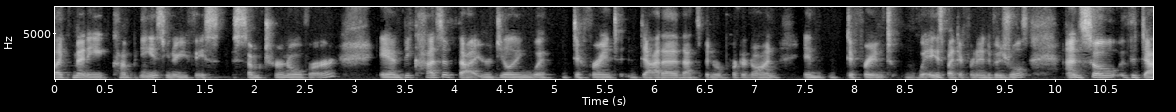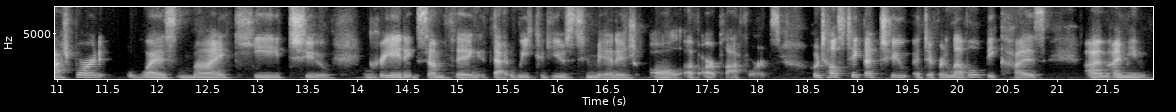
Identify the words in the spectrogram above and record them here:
like many companies, you know, you face some turnover. And because of that, you're dealing with different data that's been reported on in different ways by different individuals. And so the dashboard was my key to mm. creating something that we could use to manage all of our platforms. Hotels take that to a different level because, um, I mean,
